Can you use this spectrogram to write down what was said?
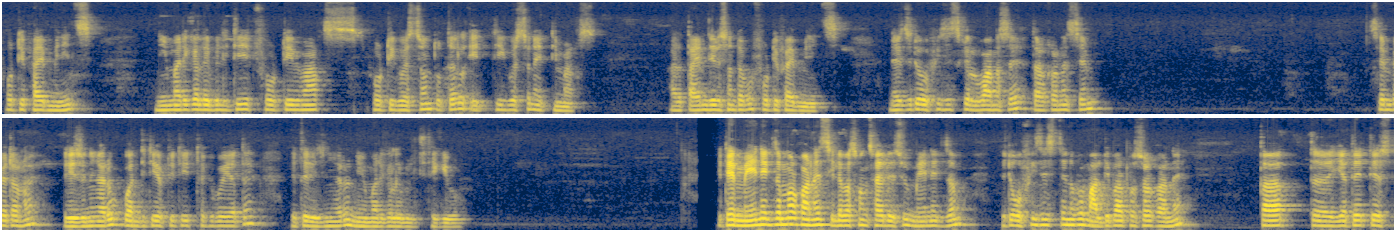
ফৰ্টি ফাইভ মিনিটছ নিউমাৰিকেল এবিলিটিত forty marks forty question total eighty question eighty marks আৰু টাইম ডিউৰেশ্যনটো হ'ব ফৰ্টি ফাইভ মিনিটছ নেক্সট যিটো অফিচ স্কেল ওৱান আছে তাৰ কাৰণে ছেইম ছেইম পেটাৰ্ণ হয় ৰিজনিং আৰু কোৱান্টিটি এপ্টিটিউড থাকিব ইয়াতে ইয়াতে ৰিজনিং আৰু নিউমাৰিকেল এবিলিটি থাকিব এতিয়া মেইন এক্সামৰ কাৰণে চিলেবাছখন চাই লৈছোঁ মেইন এক্সাম যিটো অফিচ এছিষ্টেণ্ট হ'ব মাল্টিপাৰ্পাছৰ কাৰণে তাত ইয়াতে টেষ্ট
